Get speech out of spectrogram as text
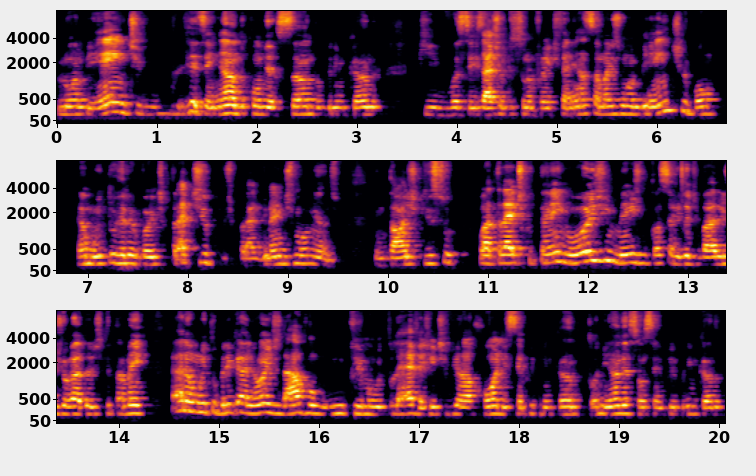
no ambiente, resenhando, conversando, brincando, que vocês acham que isso não faz diferença, mas um ambiente bom é muito relevante para títulos, para grandes momentos. Então acho que isso o Atlético tem hoje, mesmo com a saída de vários jogadores que também eram muito brincalhões, davam um clima muito leve. A gente via a Rony sempre brincando, Tony Anderson sempre brincando,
